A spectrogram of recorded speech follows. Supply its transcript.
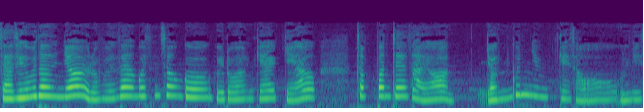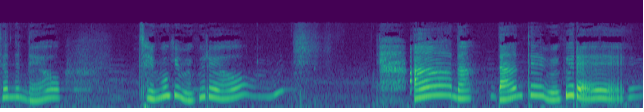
자, 지금부터는요, 여러분 사연과 신청곡으로 함께 할게요. 첫 번째 사연, 연구님께서 올리셨는데요. 제목이 왜 그래요? 아, 나, 나한테 왜 그래?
